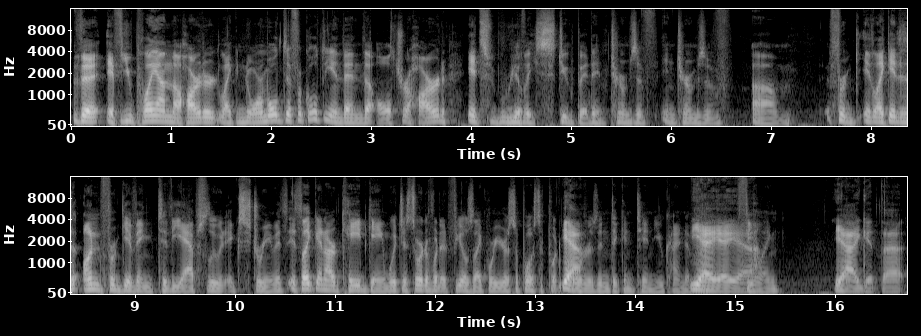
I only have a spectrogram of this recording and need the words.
the if you play on the harder like normal difficulty and then the ultra hard, it's really stupid in terms of in terms of um for like it is unforgiving to the absolute extreme. It's it's like an arcade game, which is sort of what it feels like, where you're supposed to put Yeah. quarters in to continue, kind of. Yeah, yeah, yeah. Feeling. Yeah, I get that.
